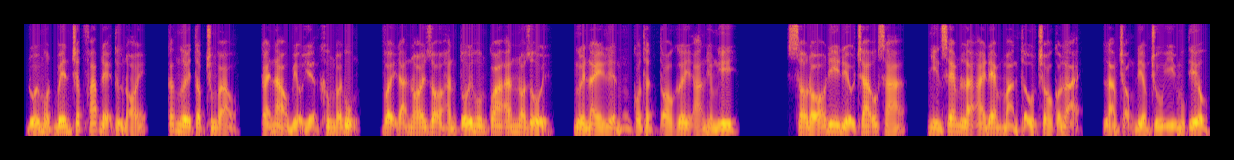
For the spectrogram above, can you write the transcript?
đối một bên chấp pháp đệ tử nói, các ngươi tập trung vào, cái nào biểu hiện không đói bụng, vậy đã nói rõ hắn tối hôm qua ăn no rồi, người này liền có thật to gây án hiểm nghi. Sau đó đi điều tra ốc xá, nhìn xem là ai đem màn thầu cho còn lại, làm trọng điểm chú ý mục tiêu.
